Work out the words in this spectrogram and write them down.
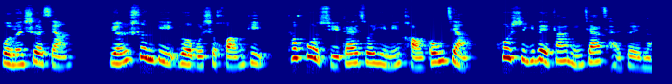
我们设想，元顺帝若不是皇帝，他或许该做一名好工匠，或是一位发明家才对呢。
